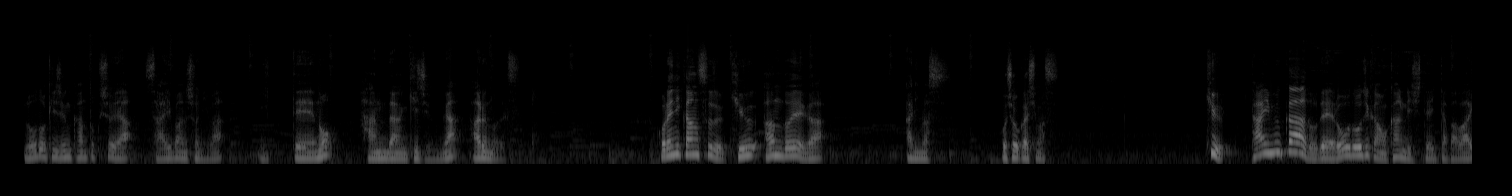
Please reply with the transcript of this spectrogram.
労働基準監督署や裁判所には一定の判断基準があるのです。これに関する Q&A があります。ご紹介します。Q タイムカードで労働時間を管理していた場合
